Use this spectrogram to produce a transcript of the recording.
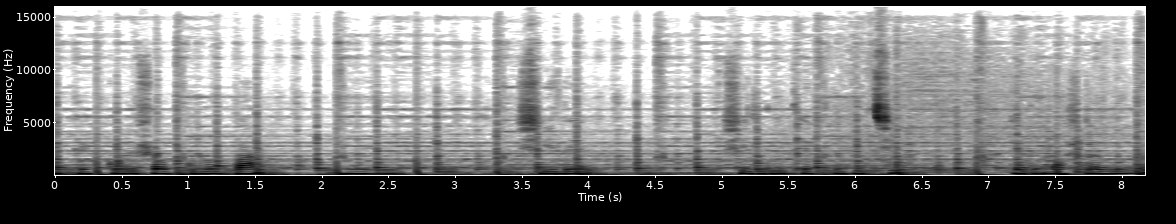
এক এক করে সবগুলো পা শিলে, শিল দিয়ে থেকলে দিচ্ছি, যাতে মশলাগুলো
